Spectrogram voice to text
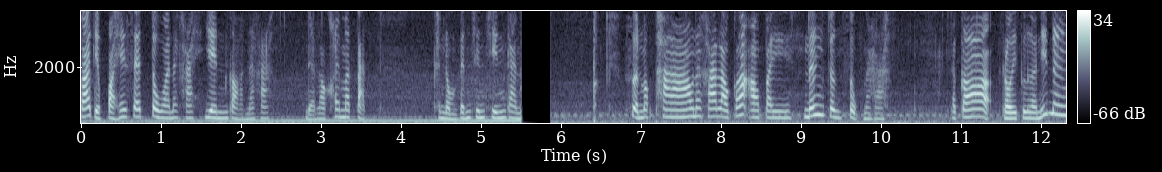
ก็เดี๋ยวปล่อยให้เซตตัวนะคะ เย็นก่อนนะคะ เดี๋ยวเราค่อยมาตัดขนมเป็นชิ้นๆกัน ส่วนมะพร้าวนะคะ เราก็เอาไปนึ่งจนสุกนะคะ แล้วก็โรยเกลือนิดนึง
